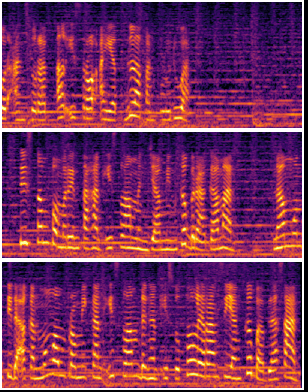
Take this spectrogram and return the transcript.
Quran Surat Al-Isra ayat 82 Sistem pemerintahan Islam menjamin keberagaman, namun tidak akan mengompromikan Islam dengan isu toleransi yang kebablasan.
